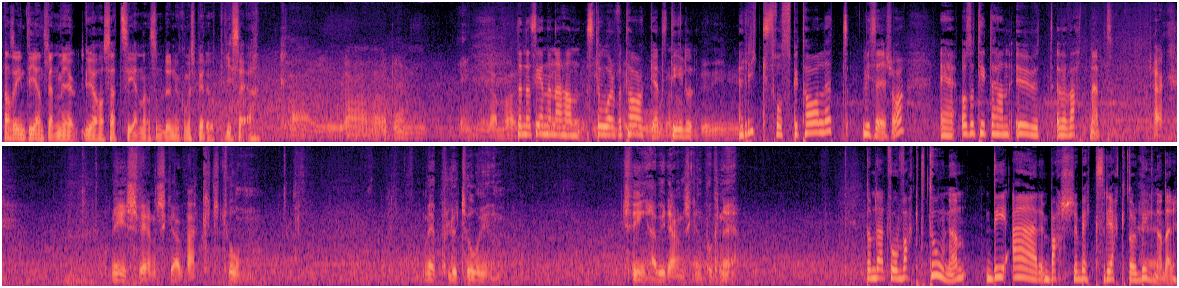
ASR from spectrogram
Alltså inte egentligen, men jag, jag, har sett scenen som du nu kommer spela upp gissar jag. Den där scenen när han står på taket till Rikshospitalet, vi säger så. Eh, och så tittar han ut över vattnet. Tack. Ni svenska vakttorn. Med plutonium tvingar vi dansken på knä. De där två vakttornen, det är Barsebäcks reaktorbyggnader.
